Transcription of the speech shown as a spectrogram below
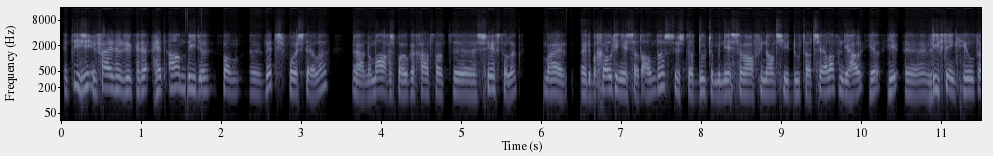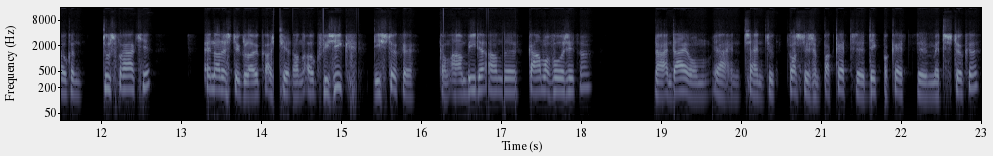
het is in feite natuurlijk het- aanbieden van eh, wetsvoorstellen. Nou, normaal gesproken gaat dat eh, schriftelijk. Maar bij de begroting is dat anders. Dus dat doet de minister van Financiën doet dat zelf. En die houdt, hi- eh, Liefdink hield ook een toespraakje. En dan is natuurlijk leuk als je dan ook fysiek die stukken kan aanbieden aan de Kamervoorzitter. Nou, en daarom, ja, en het, zijn natuurlijk, het was dus een pakket, dik pakket met stukken.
